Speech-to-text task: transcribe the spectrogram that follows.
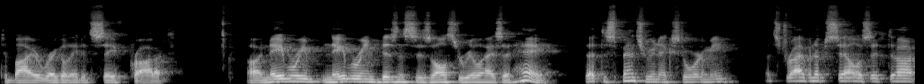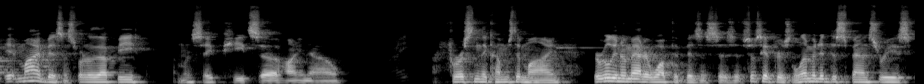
to buy a regulated, safe product. Uh, neighboring neighboring businesses also realize that hey, that dispensary next door to me that's driving up sales at uh, at my business, whether that be I'm going to say pizza. I know. Right. First thing that comes to mind but really, no matter what the business is, especially if there's limited dispensaries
